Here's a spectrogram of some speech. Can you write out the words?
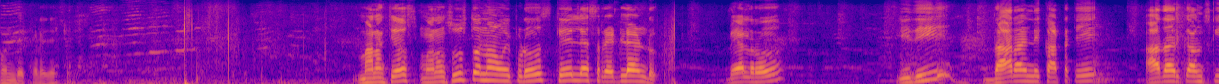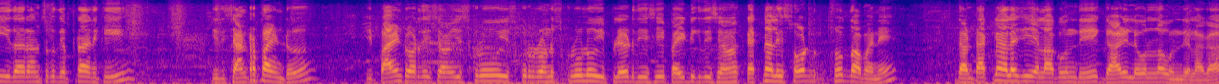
ముందు ఇక్కడ చేసి. మనం చే మనం చూస్తున్నాం ఇప్పుడు స్కేల్లెస్ రెడ్ ల్యాండ్. బేలరు ఇది దారాన్ని కట్టకి ఆధారికి అంచుకి ఈ దారి అంచుకు తిప్పడానికి ఇది సెంటర్ పాయింట్. ఈ పాయింట్ ఒకటి తీసాం ఈ స్క్రూ ఈ స్క్రూ రెండు స్క్రూలు ఈ ప్లేట్ తీసి బయటికి తీసాం. టెక్నాలజీ చూడ చూద్దామని. దాని టెక్నాలజీ ఇలాగ ఉంది? గాడి లెవెల్లో ఉంది ఇలాగా.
